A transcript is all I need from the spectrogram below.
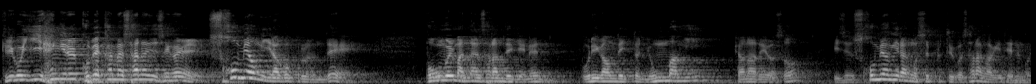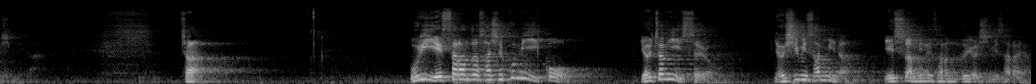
그리고 이 행위를 고백하며 사는 인생을 소명이라고 부르는데 복음을 만난 사람들에게는 우리 가운데 있던 욕망이 변화되어서 이제 소명이라는 것을 붙들고 살아가게 되는 것입니다. 자, 우리 옛사람도 사실 꿈이 있고 열정이 있어요. 열심히 삽니다. 예수 안 믿는 사람들도 열심히 살아요.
